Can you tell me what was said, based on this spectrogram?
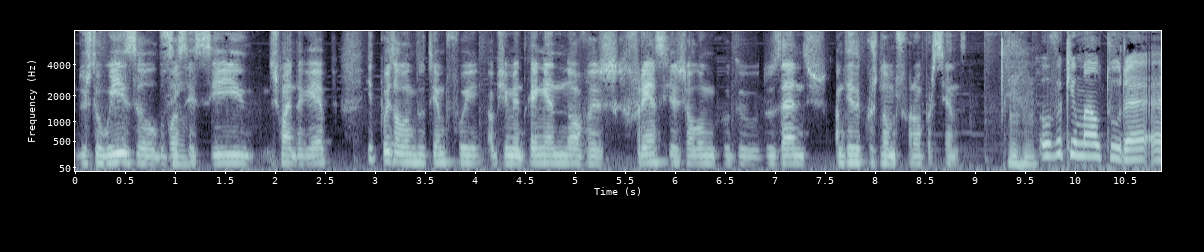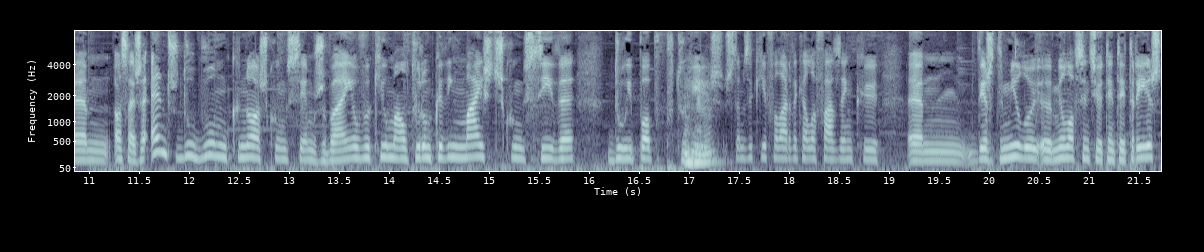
dos The Weasel, do Boss AC, dos Mind the Gap, e depois ao longo do tempo fui, obviamente, ganhando novas referências ao longo do, dos anos, à medida que os nomes foram aparecendo. Uhum. Houve aqui uma altura, um, ou seja, antes do boom que nós conhecemos bem, houve aqui uma altura um bocadinho mais desconhecida do hip hop português. Uhum. Estamos aqui a falar daquela fase em que, um, desde mil, 1983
